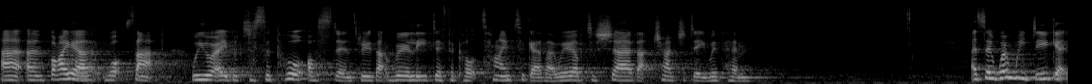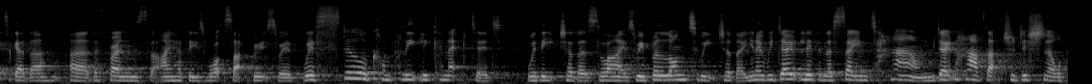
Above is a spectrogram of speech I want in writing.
Uh, and via WhatsApp, we were able to support Austin through that really difficult time together. We were able to share that tragedy with him. And so when we do get together, uh, the friends that I have these WhatsApp groups with, we're still completely connected with each other's lives. We belong to each other. You know, we don't live in the same town. We don't have that traditional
